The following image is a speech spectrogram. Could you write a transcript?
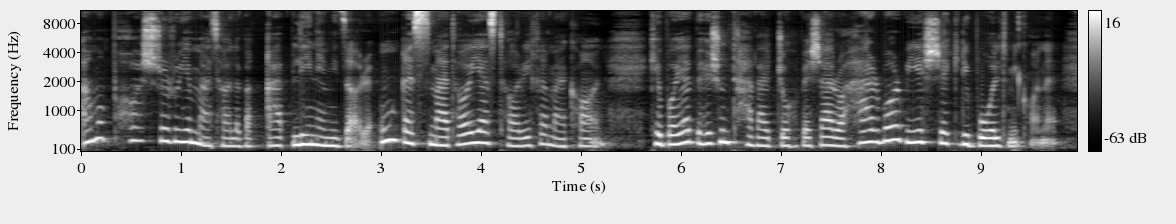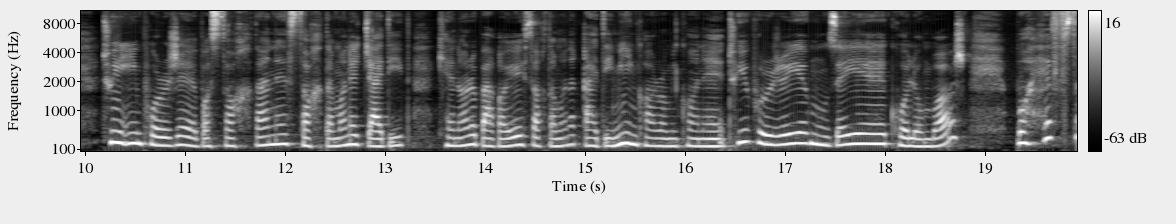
اما پاش رو روی مطالب قبلی نمی‌ذاره. اون قسمت هایی از تاریخ مکان که باید بهشون توجه بشه رو هر بار به یه شکلی بولد می‌کنه. توی این پروژه با ساختن ساختمان جدید کنار بقایای ساختمان قدیمی این کار رو می‌کنه. توی پروژه موزه کلمباش با حفظ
